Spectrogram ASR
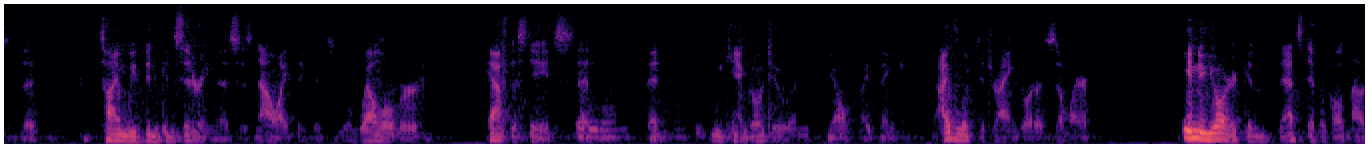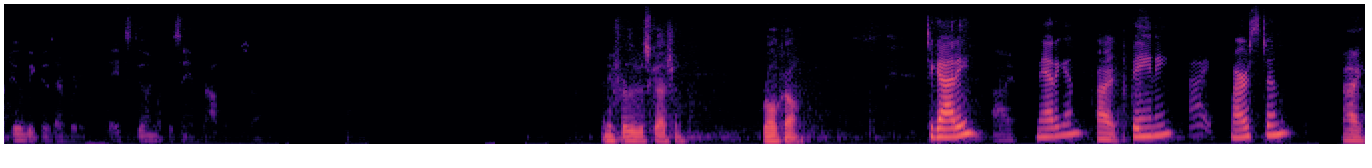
thing that's changed over the of the time we've been considering this is now I think it's well over half the states that that we can't go to. And you know, I think I've looked to try and go to somewhere in New York, and that's difficult now too because everybody in the state's dealing with the same problem. So Any further discussion? Roll call. Tagati. Madigan. Aye. Baney. Aye. Marston. Aye.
